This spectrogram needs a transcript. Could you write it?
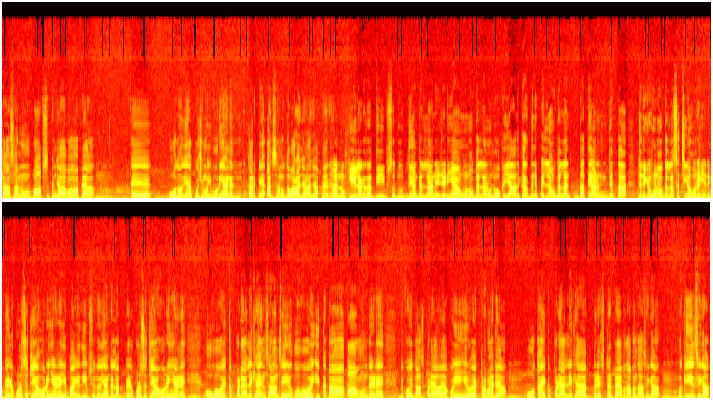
ਤਾਂ ਸਾਨੂੰ ਵਾਪਸ ਪੰਜਾਬ ਆਉਣਾ ਪਿਆ ਤੇ ਉਦੋਂ ਦੀਆਂ ਕੁਝ ਮਜਬੂਰੀਆਂ ਨੇ ਕਰਕੇ ਅੱਜ ਸਾਨੂੰ ਦੁਬਾਰਾ ਜਾਣਾ ਜਾ ਪੈ ਨਹੀਂ, ਰਿਹਾ। ਤੁਹਾਨੂੰ ਕੀ ਲੱਗਦਾ ਦੀਪ ਸਦੂ ਦੀਆਂ ਗੱਲਾਂ ਨੇ ਜਿਹੜੀਆਂ ਹੁਣ ਉਹ ਗੱਲਾਂ ਨੂੰ ਲੋਕ ਯਾਦ ਕਰਦੇ ਨੇ ਪਹਿਲਾਂ ਉਹ ਗੱਲਾਂ ਦਾ ਧਿਆਨ ਨਹੀਂ ਦਿੱਤਾ ਜਾਣੀ ਕਿ ਹੁਣ ਉਹ ਗੱਲਾਂ ਸੱਚੀਆਂ ਹੋ ਰਹੀਆਂ ਨੇ। ਬਿਲਕੁਲ ਸੱਚੀਆਂ ਹੋ ਰਹੀਆਂ ਨੇ ਜੀ ਬਾਈ ਦੀਪ ਸਿੱਧੂ ਦੀਆਂ ਗੱਲਾਂ ਬਿਲਕੁਲ ਸੱਚੀਆਂ ਹੋ ਰਹੀਆਂ ਨੇ। ਉਹ ਇੱਕ ਪੜ੍ਹਿਆ ਲਿਖਿਆ ਇਨਸਾਨ ਸੀ ਉਹ ਇੱਕ ਤਾਂ ਆਮ ਹੁੰਦੇ ਨੇ ਵੀ ਕੋਈ 10 ਪੜ੍ਹਿਆ ਹੋਇਆ ਕੋਈ ਹੀਰੋ ਐਕਟਰ ਬਣ ਗਿਆ। ਉਹ ਤਾਂ ਇੱਕ ਪੜ੍ਹਿਆ ਲਿਖਿਆ ਬ੍ਰਿਸਟਰ ਟਾਈਪ ਦਾ ਬੰਦਾ ਸੀਗਾ ਵਕੀਲ ਸੀਗਾ।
